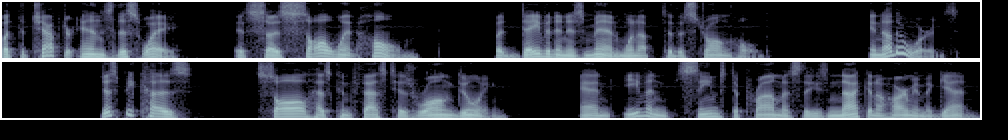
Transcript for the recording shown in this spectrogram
But the chapter ends this way it says, Saul went home, but David and his men went up to the stronghold. In other words, just because Saul has confessed his wrongdoing and even seems to promise that he's not going to harm him again,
